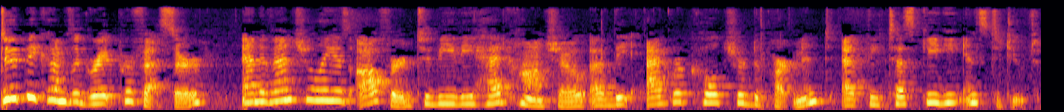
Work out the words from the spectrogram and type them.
Dude becomes a great professor and eventually is offered to be the head honcho of the agriculture department at the Tuskegee Institute.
